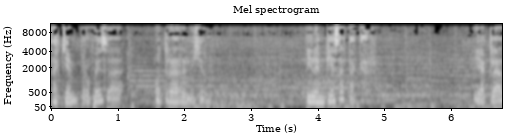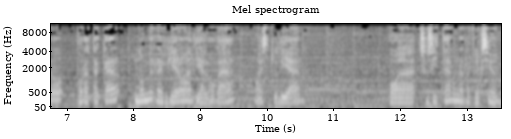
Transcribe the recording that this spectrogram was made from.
a quien profesa otra religión y le empieza a atacar. Y aclaro, por atacar no me refiero a dialogar o a estudiar o a suscitar una reflexión,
